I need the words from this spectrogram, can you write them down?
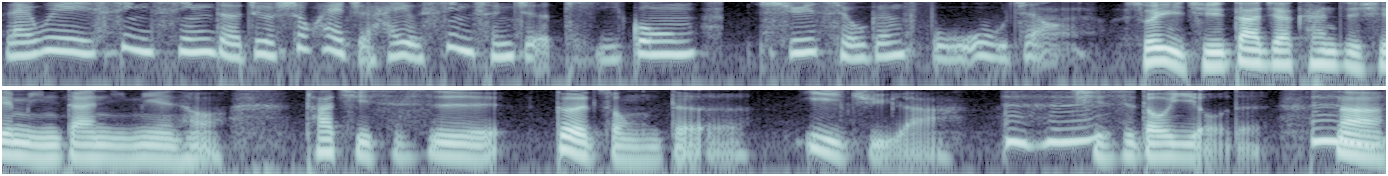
来为性性侵的这个受害者还有幸存者提供需求跟服务，这样。所以其实大家看这些名单里面哈，它其实是各种的义举啊，嗯哼，其实都有的。嗯、那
